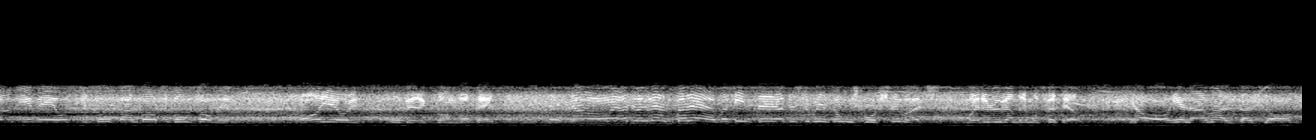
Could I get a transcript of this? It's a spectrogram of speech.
Han är med oss i så fall. Varsågod Tommy. Ja, Georg Åby Eriksson, vad sägs? Ja, jag hade väl väntat det här, fast inte att det skulle bli en så osportslig match. Vad är det du vänder emot speciellt? Ja, hela Maltas lags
